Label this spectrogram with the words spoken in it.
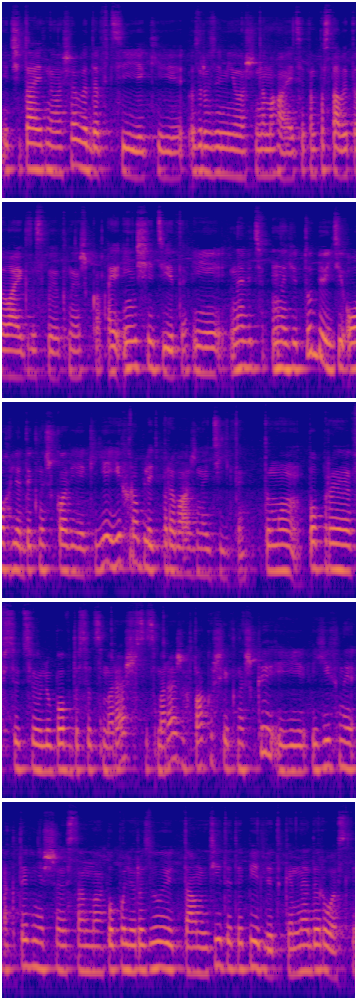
І читають не лише видавці, які зрозуміло, що намагаються там поставити лайк за свою книжку, а й інші діти. І навіть на Ютубі ті огляди книжкові, які є, їх роблять переважно діти. Тому, попри всю цю любов до соцмереж, в соцмережах також є книжки, і їх найактивніше саме популяризують там діти та підлітки, не дорослі.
